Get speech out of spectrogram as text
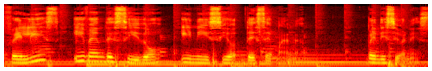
Feliz y bendecido inicio de semana. Bendiciones.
